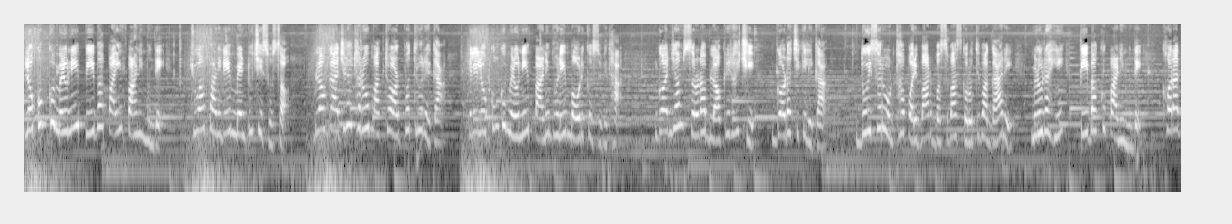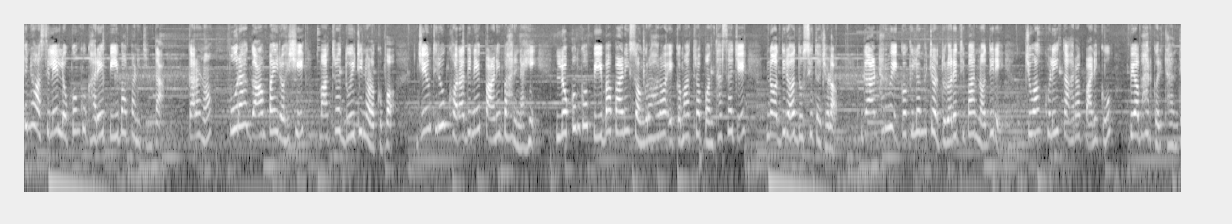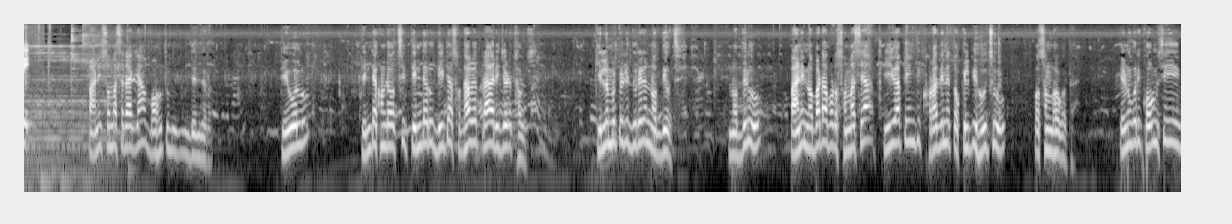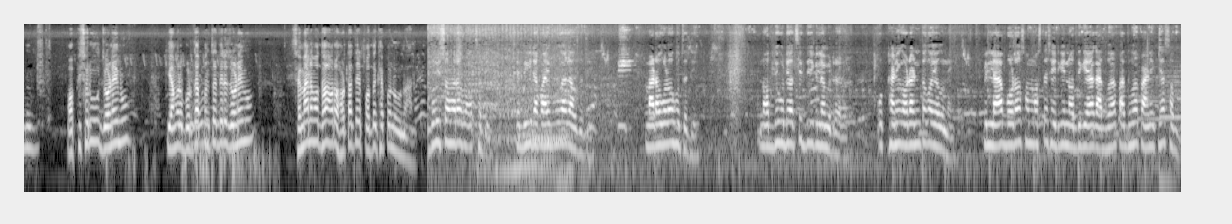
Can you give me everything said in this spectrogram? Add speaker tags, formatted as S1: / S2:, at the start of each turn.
S1: ଲୋକଙ୍କୁ ମିଳୁନି ପିଇବା ପାଇଁ ପାଣି ମୁନ୍ଦେ ଚୁଆ ପାଣିରେ ମେଣ୍ଟୁଛି ଶୋଷ ବ୍ଲକ ଆଜିରଠାରୁ ମାତ୍ର ଅଳ୍ପ ଦୂରରେ ଗାଁ ହେଲେ ଲୋକଙ୍କୁ ମିଳୁନି ପାଣି ଭଳି ମୌଳିକ ସୁବିଧା ଗଞ୍ଜାମ ସୋରଡ଼ା ବ୍ଲକରେ ରହିଛି ଗଡ଼ଚିକିଲି ଗାଁ ଦୁଇଶହରୁ ଉର୍ଦ୍ଧ୍ୱ ପରିବାର ବସବାସ କରୁଥିବା ଗାଁରେ ମିଳୁନାହିଁ ପିଇବାକୁ ପାଣି ମୁନ୍ଦେ ଖରାଦିନ ଆସିଲେ ଲୋକଙ୍କୁ ଘରେ ପିଇବା ପାଣି ଚିନ୍ତା କାରଣ ପୁରା ଗାଁ ପାଇଁ ରହିଛି ମାତ୍ର ଦୁଇଟି ନଳକୂପ ଯେଉଁଥିରୁ ଖରାଦିନେ ପାଣି ବାହାରେ ନାହିଁ। ଲୋକଙ୍କ ପିଇବା ପାଣି ସଂଗ୍ରହର ଏକମାତ୍ର ପନ୍ଥା ସାଜେ ନଦୀର ଦୂଷିତ ଜଳ। ଗାଁଠାରୁ ଏକ କିଲୋମିଟର ଦୂରରେ ଥିବା ନଦୀରେ ଚୁଆଁ ଖୋଳି ତାହାର ପାଣିକୁ ବ୍ୟବହାର କରିଥାନ୍ତି।
S2: ପାଣି ସମସ୍ୟାରେ ଆଜ୍ଞା ବହୁତ ଡେଞ୍ଜର ଟ୍ୟୁବୱେଲ୍ ତିନିଟା ଖଣ୍ଡେ ଅଛି ତିନିଟାରୁ ଦୁଇଟା ସଦାବେଳେ ପ୍ରାୟ ରିଜେକ୍ଟ ଥାଉଛି। କିଲୋମିଟର ଦୂରରେ ନଦୀ ଅଛି। ନଦୀରୁ ପାଣି ନେବାଟା ବଡ଼ ସମସ୍ୟା। ପିଇବା ପାଇଁ ଖରାଦିନେ ତକଲିଫ ହେଉଛୁ ଅସମ୍ଭବ କଥା। ତେଣୁକରି କୌଣସି ଅଫିସରକୁ ଜଣେଇମୁ କି ଆମର ବୋର୍ଦା ପଞ୍ଚାୟତରେ ଜଣେଇମୁ ସେମାନେ ମଧ୍ୟ ଆମର ହଠାତ୍ ପଦକ୍ଷେପ ନେଉନାହାନ୍ତି।
S3: ଦୁଇଶହ ଘର ଅଛନ୍ତି ସେ ଦୁଇଟା ପାଇପ୍ ପୁରା ଯାଉଛନ୍ତି ମାଡ଼ଗୋଳ ହେଉଛନ୍ତି। ନଦୀ ଗୋଟେ ଅଛି ଦୁଇ କିଲୋମିଟରରେ ଉଠାଣି ଗଡ଼ାଣି ତ କହିବାକୁ ନାହିଁ। ପିଲା ବଡ଼ ସମସ୍ତେ ସେଇଠିକି ନଦୀକିଆ ଗାଧୁଆ ପାଧୁଆ ପାଣି ପିଆ ସବୁ।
